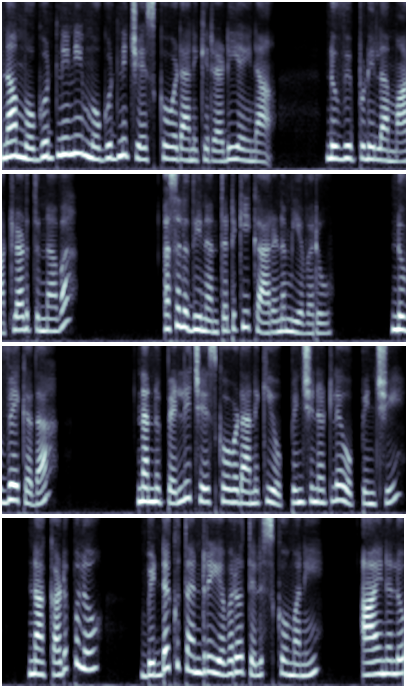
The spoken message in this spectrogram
నా మొగుడ్నిని మొగుడ్ని చేసుకోవడానికి రెడీ అయినా నువ్విప్పుడిలా మాట్లాడుతున్నావా? అసలు దీనంతటికీ కారణం ఎవరు? నువ్వే కదా? నన్ను పెళ్ళి చేసుకోవడానికి ఒప్పించినట్లే ఒప్పించి నా కడుపులో బిడ్డకు తండ్రి ఎవరో తెలుసుకోమని ఆయనలో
